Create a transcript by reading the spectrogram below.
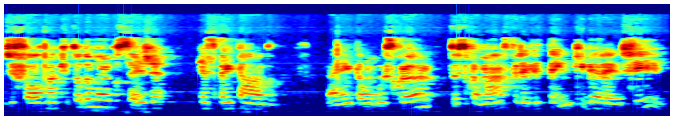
de forma que todo mundo seja respeitado, né? Então, o Scrum, o Scrum Master, ele tem que garantir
